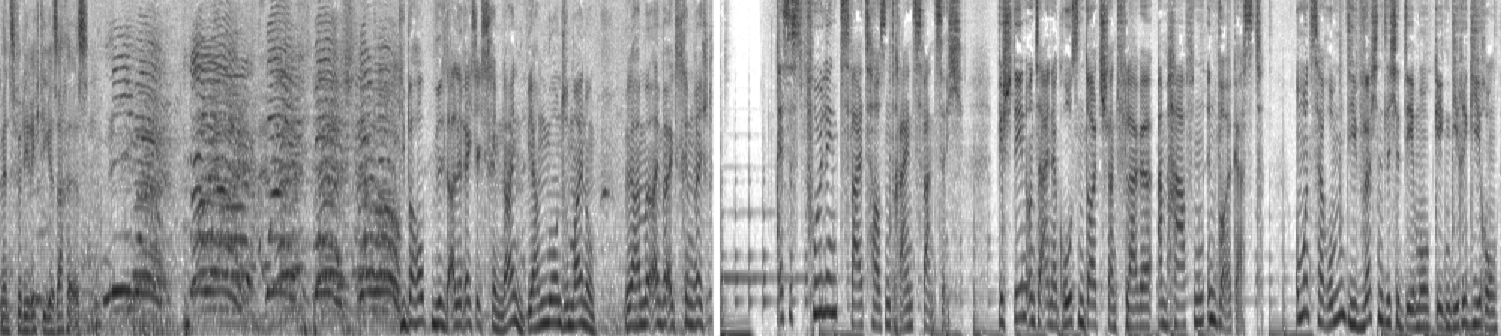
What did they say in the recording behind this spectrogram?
wenn es für die richtige Sache ist. Liebe, Freiheit, Selbstbestimmung! Die behaupten, wir sind alle rechtsextrem. Nein, wir haben nur unsere Meinung. Wir haben einfach extrem recht. Es ist Frühling 2023. Wir stehen unter einer großen Deutschlandflagge am Hafen in Wolgast. Um uns herum die wöchentliche Demo gegen die Regierung,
